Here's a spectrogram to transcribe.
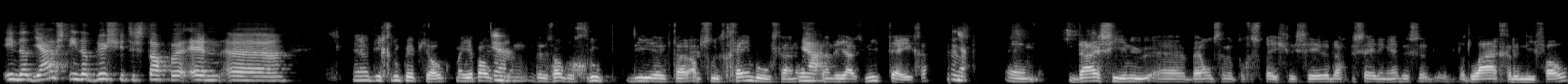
in dat, juist in dat busje te stappen. En eh, Ja, die groep heb je ook. Maar je hebt ook Ja. een, er is ook een groep die heeft daar absoluut geen behoefte aan. Of Ja. die kan er juist niet tegen. Ja. En daar zie je nu eh, bij ons en op de gespecialiseerde dagbesteding, hè, dus het, lagere niveau,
